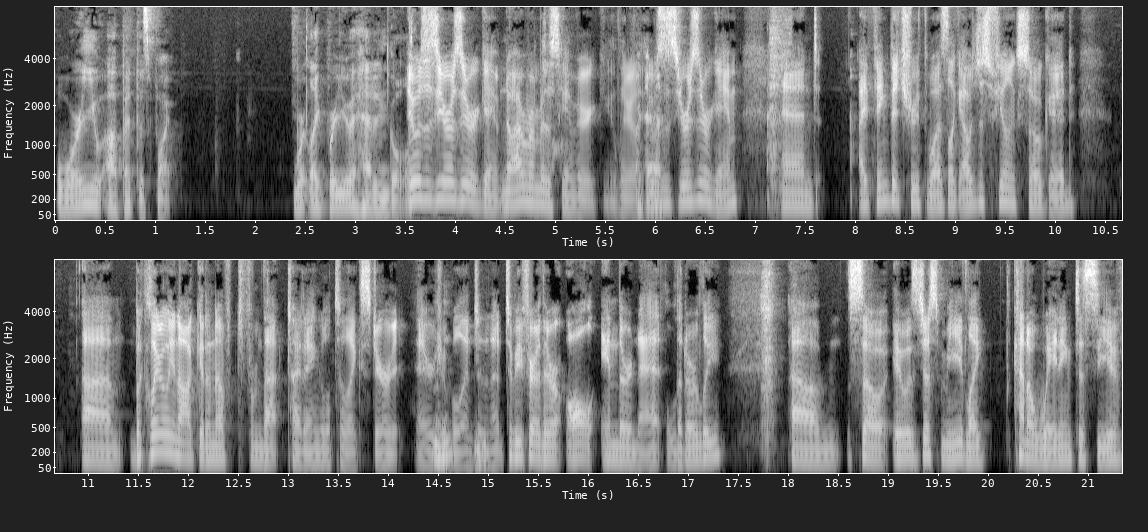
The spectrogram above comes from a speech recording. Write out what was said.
Were you up at this point? Were like were you ahead in goal? it was a zero zero game. No, I remember this game very clearly. Okay. It was a zero zero game, and I think the truth was like I was just feeling so good. Um, but clearly not good enough from that tight angle to like steer it air Mhm. dribble into the net. To be fair, they're all in their net, literally. Um, so it was just me like kind of waiting to see if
